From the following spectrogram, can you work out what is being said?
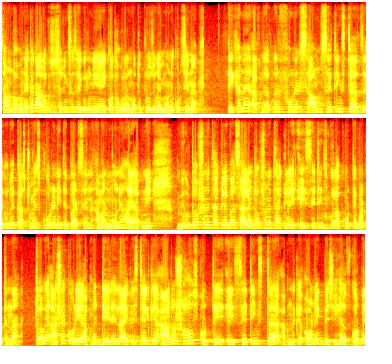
সাউন্ড হবে না। এখানে আরও কিছু সেটিংস আছে, এগুলো নিয়ে কথা বলার মতো প্রয়োজন আমি মনে করছি না। এইখানে আপনি আপনার ফোনের সাউন্ড সেটিংসটা যেভাবে কাস্টমাইজ করে নিতে পারছেন, আমার মনে হয় আপনি মিউট অপশনে থাকলে বা সাইলেন্ট অপশনে থাকলে এই সেটিংসগুলো করতে পারতেন না। তো আমি আশা করি আপনার ডেলি লাইফস্টাইলকে আরও সহজ করতে এই সেটিংসটা আপনাকে অনেক বেশি হেল্প করবে।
